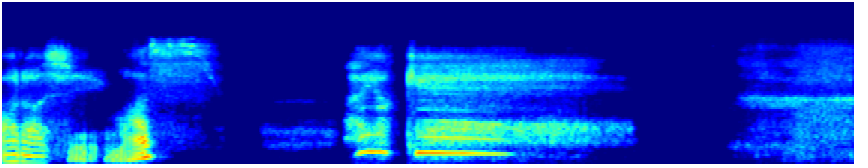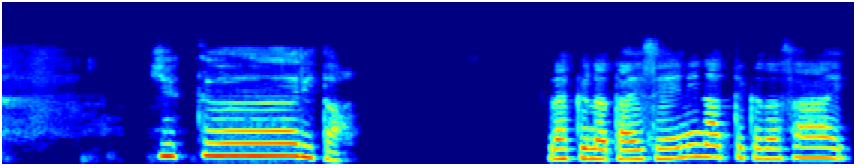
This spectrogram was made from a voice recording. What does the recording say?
下ろします。はい、オッケー。ゆっくりと楽な体勢になってください。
